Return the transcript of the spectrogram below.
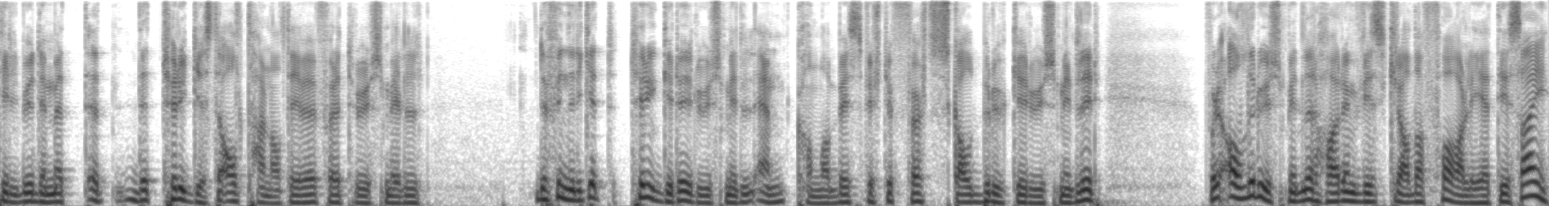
tilbyr dem et, et, det tryggeste alternativet for et rusmiddel. Du finner ikke et tryggere rusmiddel enn cannabis hvis du først skal bruke rusmidler. Fordi alle rusmidler har en viss grad av farlighet i seg,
